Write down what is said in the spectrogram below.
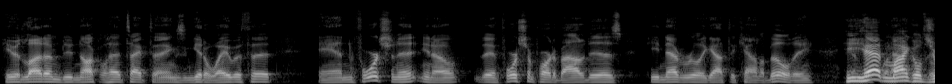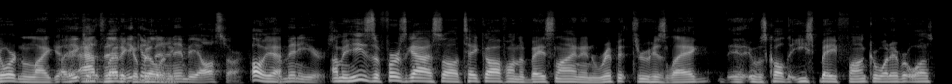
He would let him do knucklehead type things and get away with it. And unfortunate, you know, the unfortunate part about it is he never really got the accountability. he had Michael. Jordan like But he could have been, athletic he could have ability. been an NBA All Star. Oh yeah, for many years. I mean, he's the first guy I saw take off on the baseline and rip it through his leg. It, it was called the East Bay Funk or whatever it was.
